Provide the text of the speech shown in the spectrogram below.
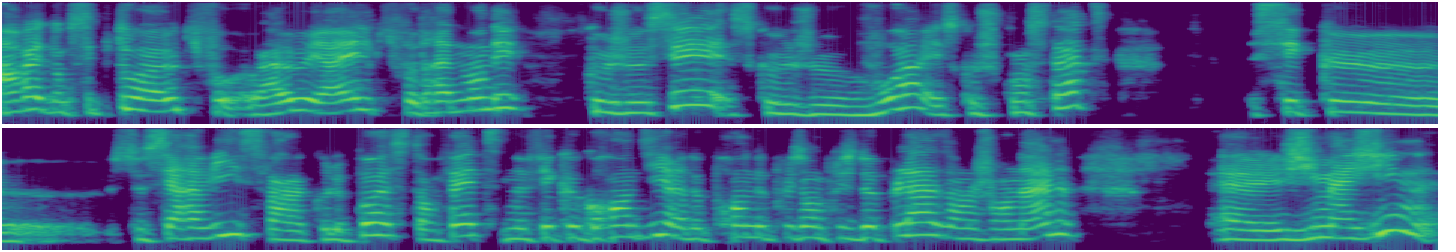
En fait, donc c'est plutôt à eux, faut, à eux et à elles qu'il faudrait demander. Que je sais, ce que je vois et ce que je constate, c'est que ce service, enfin que le poste en fait, ne fait que grandir et de prendre de plus en plus de place dans le journal. Euh, j'imagine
